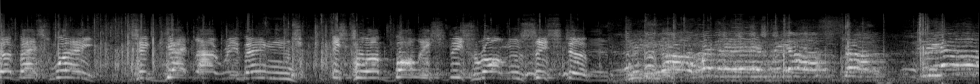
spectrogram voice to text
the best way to get that revenge is to abolish this rotten system. We are women, we are strong, we are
